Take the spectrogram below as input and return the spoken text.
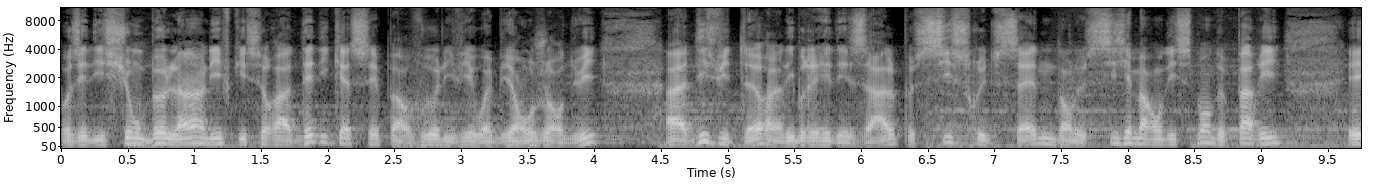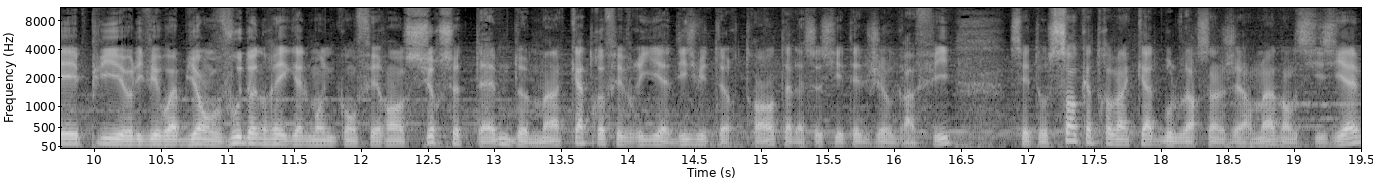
aux éditions Belin, un livre qui sera dédicacé par vous Olivier Wabian aujourd'hui à 18h à la librairie des Alpes, 6 rue de Seine dans le 6e arrondissement de Paris. Et puis Olivier Wabian vous donnerez également une conférence sur ce thème demain 4 février à 18h30 à la Société de géographie. C'est au 184 boulevard Saint-Germain dans le 6e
